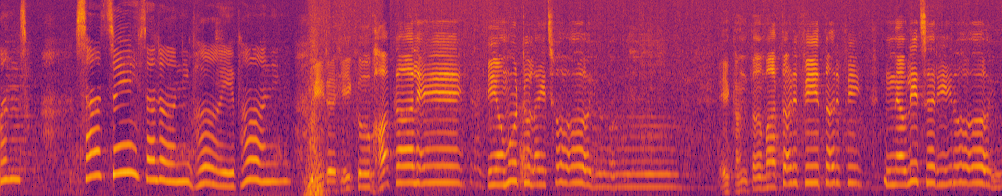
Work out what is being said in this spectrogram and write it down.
भन्छ। साँच्चै चलोनी भए भने। बिरहीको भाकाले यो मुटुलाई छोयो। एकान्तमा तर्फी तर्फी न्याउली छरी रोयो।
